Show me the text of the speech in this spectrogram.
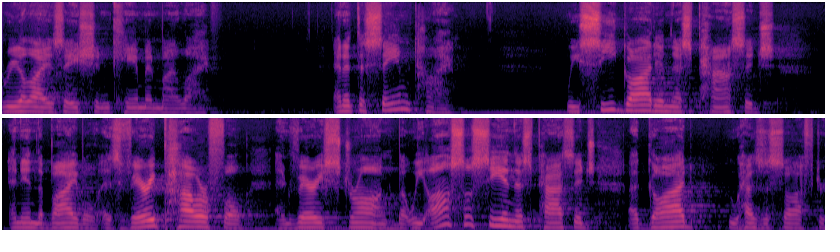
realization came in my life. And at the same time, we see God in this passage and in the Bible as very powerful and very strong. But we also see in this passage a God who has a softer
